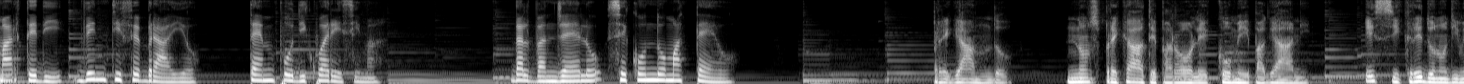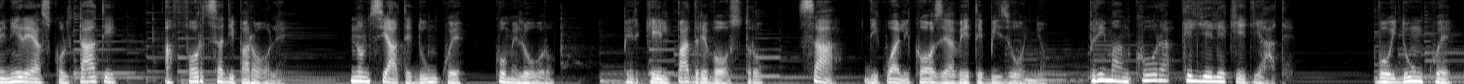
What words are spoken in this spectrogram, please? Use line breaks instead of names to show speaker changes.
Martedì 20 febbraio, tempo di Quaresima. Dal Vangelo secondo Matteo.
Pregando, non sprecate parole come i pagani. Essi credono di venire ascoltati a forza di parole. Non siate dunque come loro, perché il Padre vostro sa di quali cose avete bisogno, prima ancora che gliele chiediate. Voi dunque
